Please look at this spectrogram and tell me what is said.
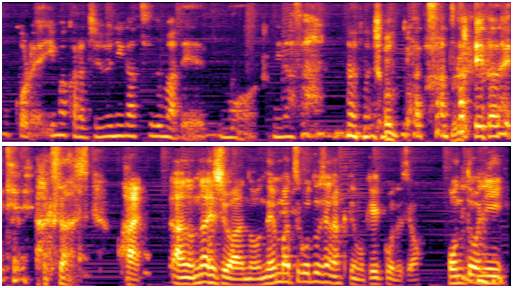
ー、これ今から12月までもう皆さん、ちょっとたくさん使っていただいて。たくさん。はい。あの、ないしは、あの、年末ごとじゃなくても結構ですよ。本当に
